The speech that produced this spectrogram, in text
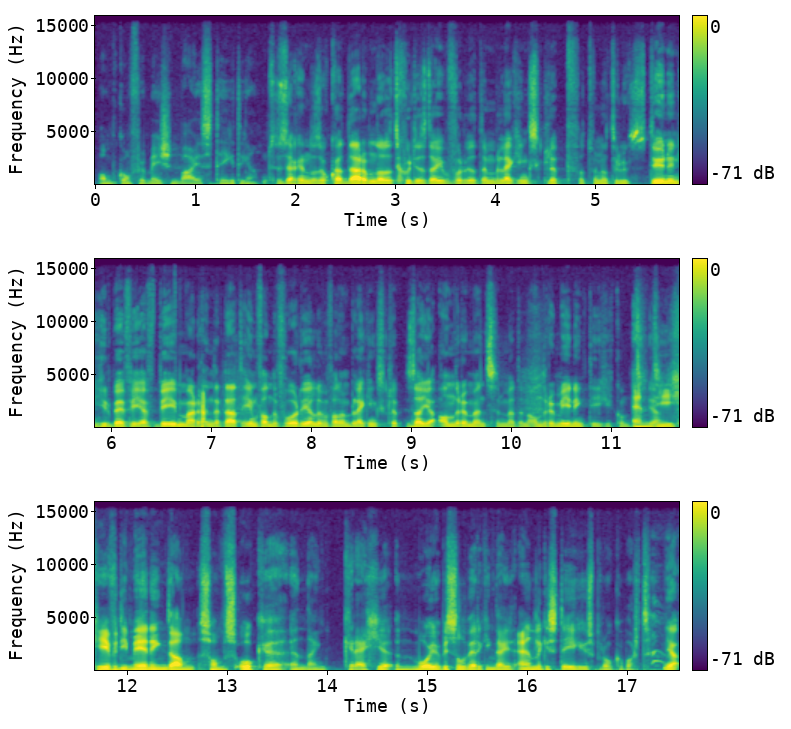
om confirmation bias tegen te gaan. Ze zeggen dat is ook wel daarom dat het goed is dat je bijvoorbeeld een beleggingsclub, wat we natuurlijk steunen hier bij VFB, maar inderdaad, een van de voordelen van een beleggingsclub is dat je andere mensen met een andere mening tegenkomt. En die geven die mening dan soms ook, hè, en dan krijg je een mooie wisselwerking dat je eindelijk eens tegengesproken wordt. Ja,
